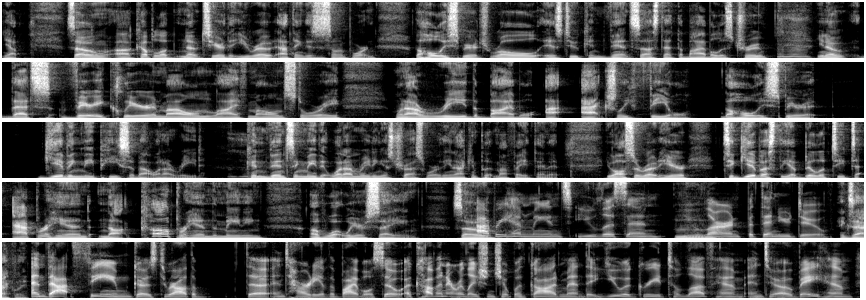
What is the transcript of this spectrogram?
Yep. So, a couple of notes here that you wrote. I think this is so important. The Holy Spirit's role is to convince us that the Bible is true. You know, that's very clear in my own life, my own story. When I read the Bible, I actually feel the Holy Spirit giving me peace about what I read, mm-hmm. convincing me that what I'm reading is trustworthy and I can put my faith in it. You also wrote here to give us the ability to apprehend, not comprehend the meaning of what we are saying. So, Apprehend means you listen, you mm-hmm. learn, but then you do. exactly. And that theme goes throughout the the entirety of the Bible. So a covenant relationship with God meant that you agreed to love him and to obey him.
